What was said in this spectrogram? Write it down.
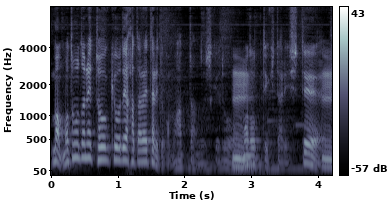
まあもともとね東京で働いたりとかもあったんですけど、うん。戻ってきたりして、うん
